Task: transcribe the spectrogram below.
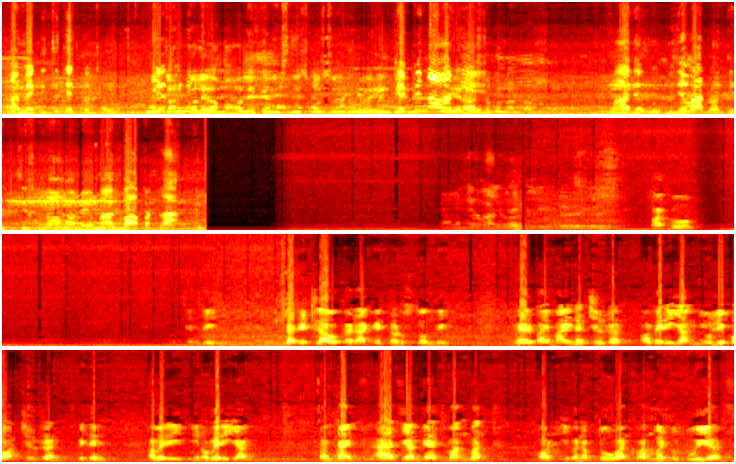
ఆ అమ్మాయికి ఇచ్చి? చెప్పినాం అంటారు? మాదే విజయవాడలో తీసుకున్నామమ్మా మేము మాది బాపట్ల. మాకు వచ్చింది. దట్ ఇట్లా ఒక ర్యాకెట్ నడుస్తుంది. Whereby minor children are very young newly born children with very, you very you know very young as young young one one month or even up one, one one month two two years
